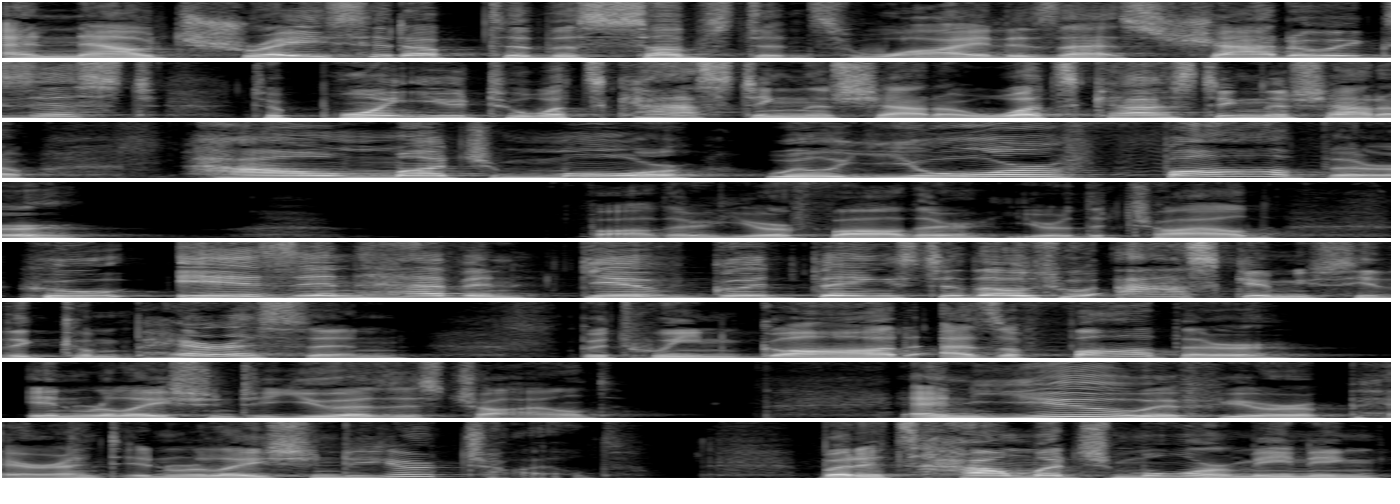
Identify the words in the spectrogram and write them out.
and now trace it up to the substance. Why does that shadow exist? To point you to what's casting the shadow. What's casting the shadow? How much more will your Father, Father, your Father, you're the child, who is in heaven, give good things to those who ask him? You see the comparison between God as a father in relation to you as his child, and you, if you're a parent, in relation to your child but it's how much more, meaning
